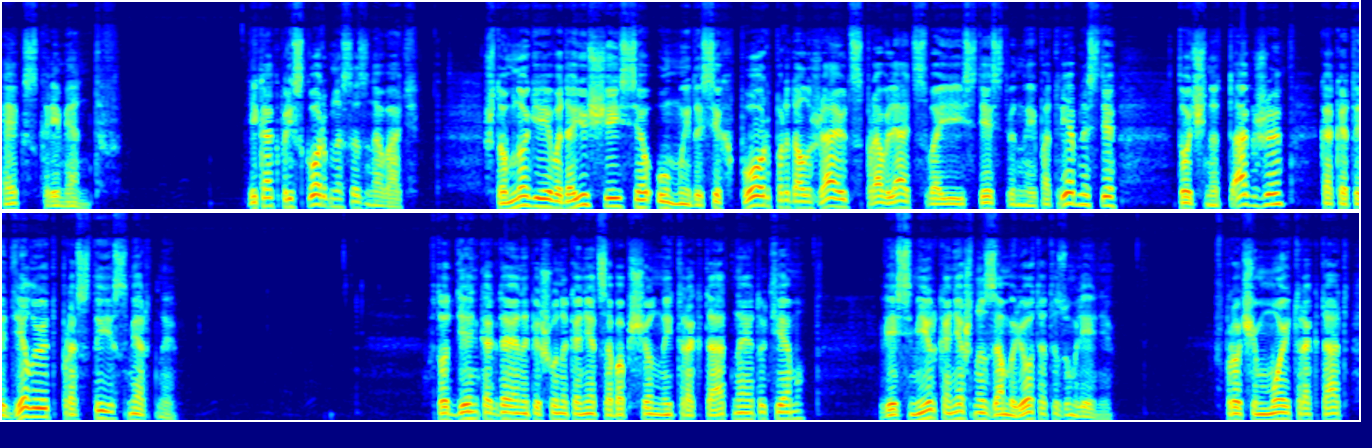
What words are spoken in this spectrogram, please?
экскрементов. И как прискорбно сознавать, что многие выдающиеся умы до сих пор продолжают справлять свои естественные потребности точно так же, как это делают простые смертные. В тот день, когда я напишу, наконец, обобщенный трактат на эту тему, весь мир, конечно, замрет от изумления. Впрочем, мой трактат —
